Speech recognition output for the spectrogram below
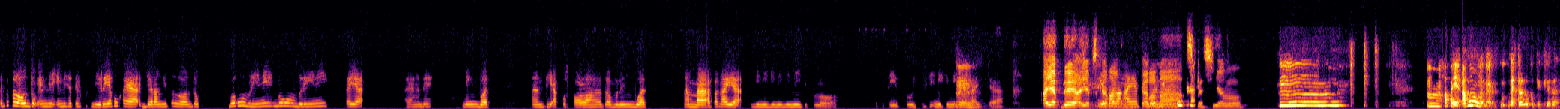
Tapi kalau untuk ini inisiatifku sendiri aku kayak jarang gitu loh untuk bu aku mau beli ini, bu aku mau beli ini kayak sayang deh mending buat nanti aku sekolah atau mending buat nambah apa kayak gini gini gini gitu loh seperti itu jadi mikir mikir Hmm. aja Ayap deh, ayap Ya, sekarang sekarang ayap karena spesial. Hmm, hmm, apa ya? Aku nggak nggak terlalu kepikiran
